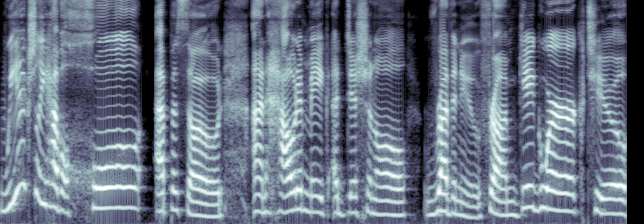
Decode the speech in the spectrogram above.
We actually have a whole episode on how to make additional revenue from gig work to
